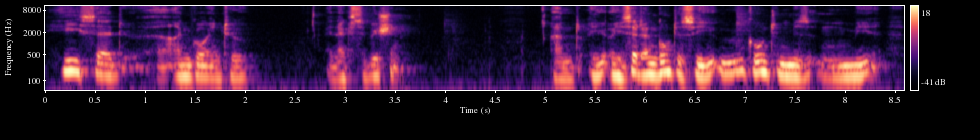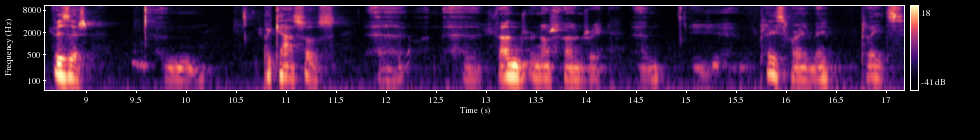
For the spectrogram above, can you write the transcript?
he said, uh, I'm going to an exhibition and he, he said, "I'm going to see, I'm going to mis- mi- visit um, Picasso's uh, uh, foundry, not foundry, um, place where he made plates.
